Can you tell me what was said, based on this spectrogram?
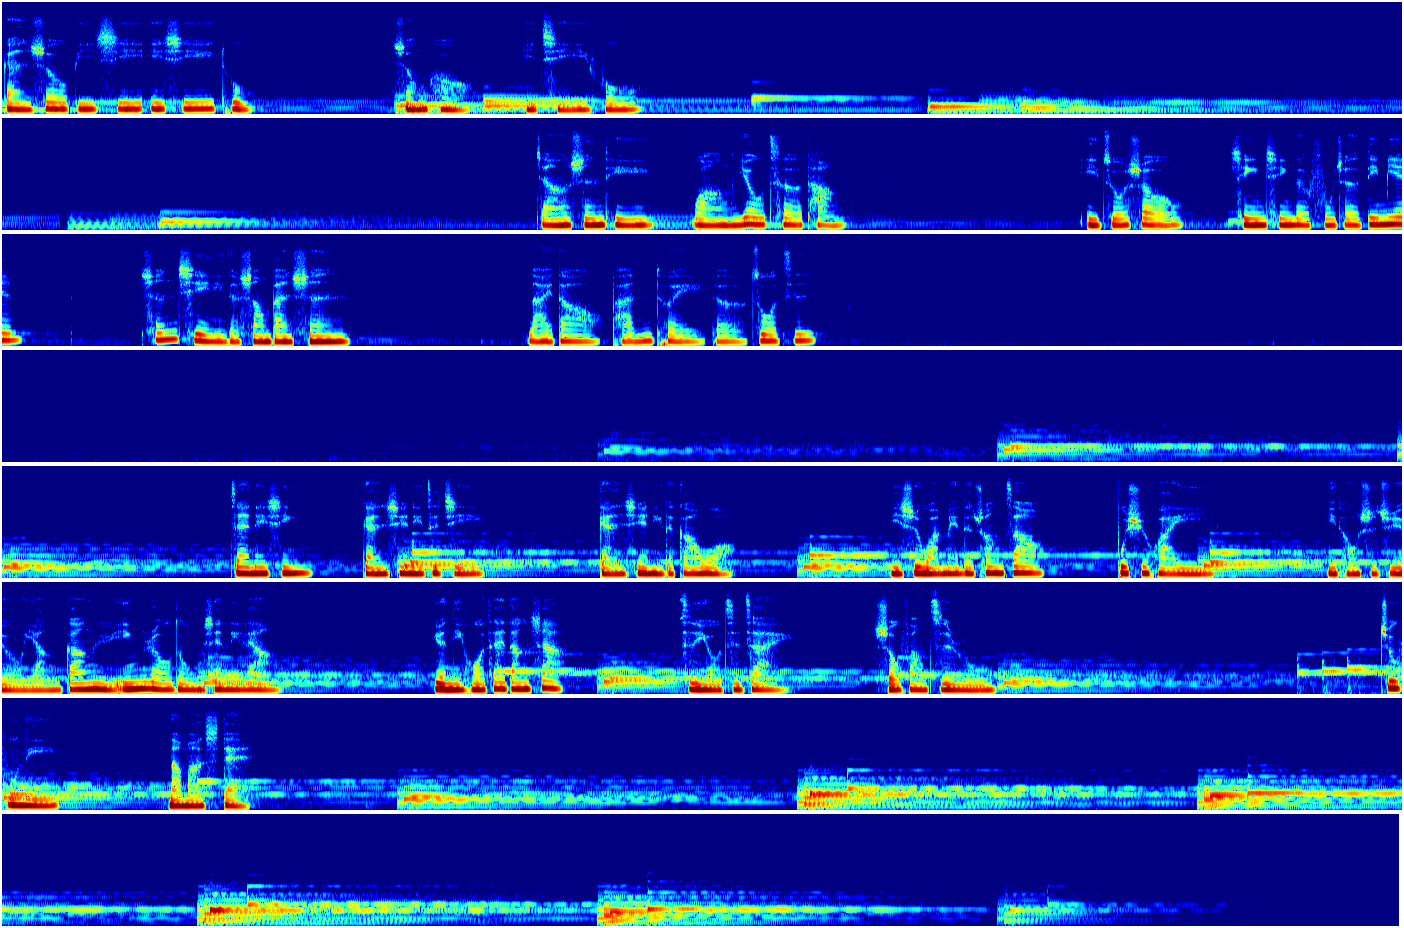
感受鼻息一吸一吐，胸口一起一伏。将身体往右侧躺。以左手轻轻的扶着地面，撑起你的上半身，来到盘腿的坐姿。在内心感谢你自己，感谢你的高我。你是完美的创造，不需怀疑。你同时具有阳刚与阴柔的无限力量。愿你活在当下，自由自在，收放自如。祝福你，Namaste。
